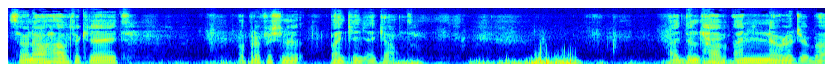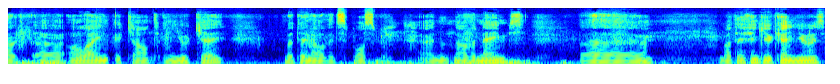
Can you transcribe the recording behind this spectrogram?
So now how to create a professional banking account. I don't have any knowledge about uh, online account in UK, but I know that it's possible. I don't know the names, uh, but I think you can use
